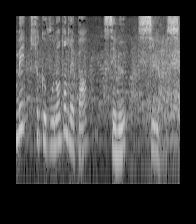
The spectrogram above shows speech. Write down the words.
Mais ce que vous n'entendrez pas, c'est le silence.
